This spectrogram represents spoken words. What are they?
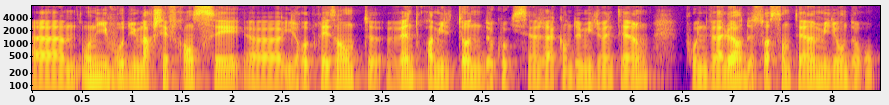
Euh, au niveau du marché français, euh, il représente 23 000 tonnes de coquilles Saint-Jacques en 2021 pour une valeur de 61 millions d'euros.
